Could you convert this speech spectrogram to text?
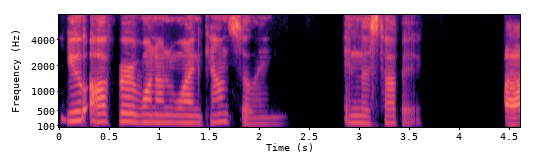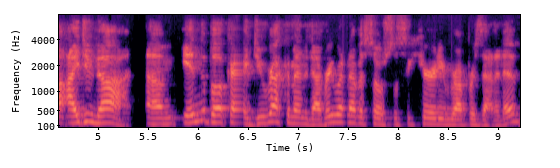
you offer one on one counseling in this topic. Uh, I do not. Um, in the book, I do recommend that everyone have a Social Security representative.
